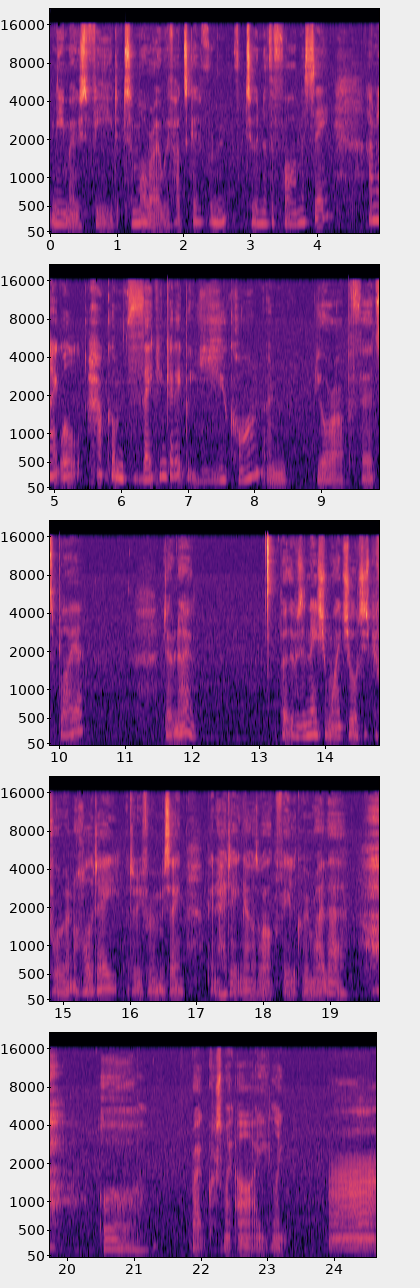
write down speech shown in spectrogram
Nemo's feed tomorrow. We've had to go for, to another pharmacy. I'm like, well, how come they can get it but you can't? And you're our preferred supplier? Don't know. But there was a nationwide shortage before I went on holiday. I don't know if you remember saying, I'm getting a headache now as well. I can feel it coming right there. Oh, right across my eye, like. I'm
